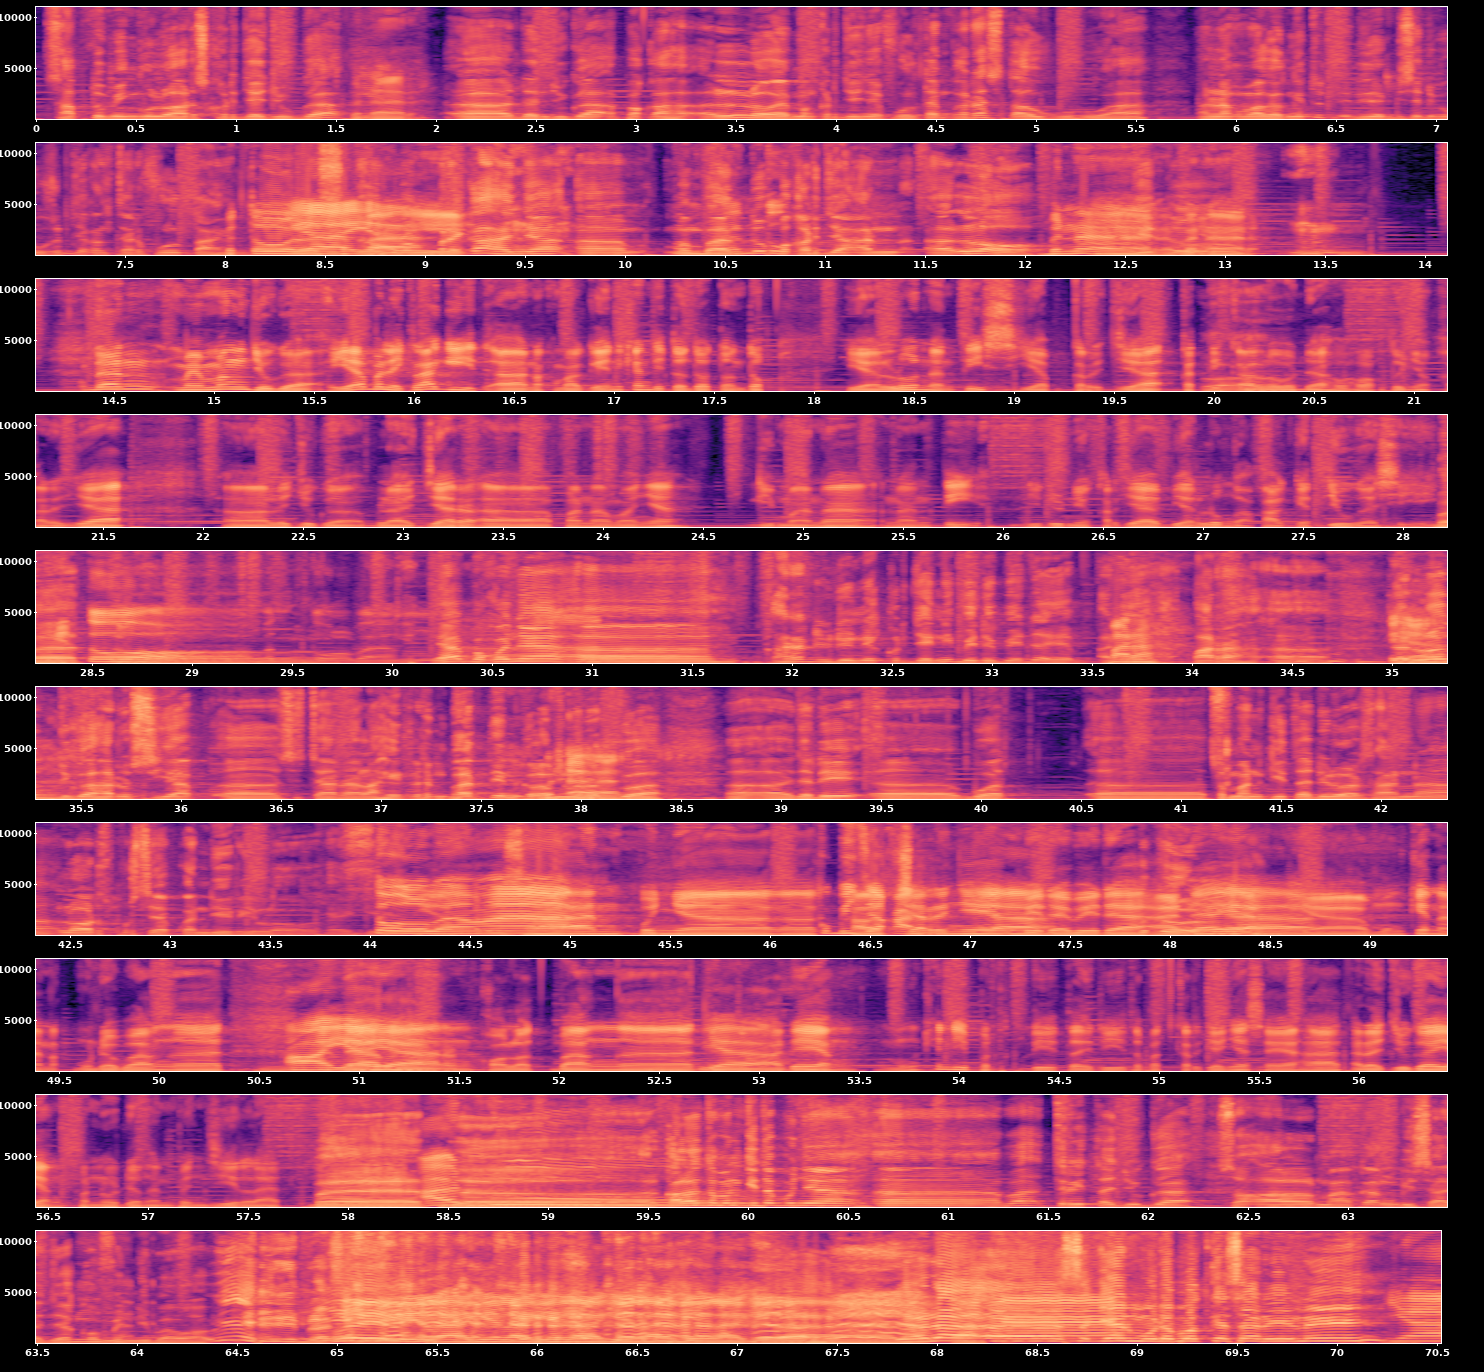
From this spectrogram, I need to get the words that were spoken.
Sabtu Minggu lo harus kerja juga? Benar. Eh, dan juga apakah lo emang kerjanya full time karena setahu gua anak magang itu tidak bisa dipekerjakan secara full time. Betul Iya, sekali. Mereka hanya eh, membantu Membantu. pekerjaan eh, lo. Benar, Gitu. benar. Dan memang juga ya balik lagi anak magang ini kan dituntut untuk ya lu nanti siap kerja ketika lu udah waktunya kerja eh, lu juga belajar eh, apa namanya gimana nanti di dunia kerja biar lu nggak kaget juga sih. Betul. Betul banget. Ya pokoknya eh, karena di dunia kerja ini beda-beda ya. Ada Parah. yang parah. eh, dan Iya. lo juga harus siap eh, secara lahir dan batin kalau menurut gua. Eh, jadi eh, buat eh, teman kita di luar sana, lo harus persiapkan diri lo kayak gitu. Betul banget. Perusahaan punya uh, Kebijakan, culture-nya yang iya. beda-beda. Ada yang Iya. ya mungkin anak muda banget, Ah, ada iya, yang benar. kolot banget, gitu. Iya. Ada yang mungkin di, di di tempat kerjanya sehat, ada juga yang penuh dengan penjilat. Betul. Aduh. Kalau teman kita punya eh, apa cerita juga soal magang bisa aja komen di bawah. Wih, di belakang. Wih, gila, gila, gila, gila, gila, gila. Ya udah, eh, sekian muda podcast hari ini. Ya,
